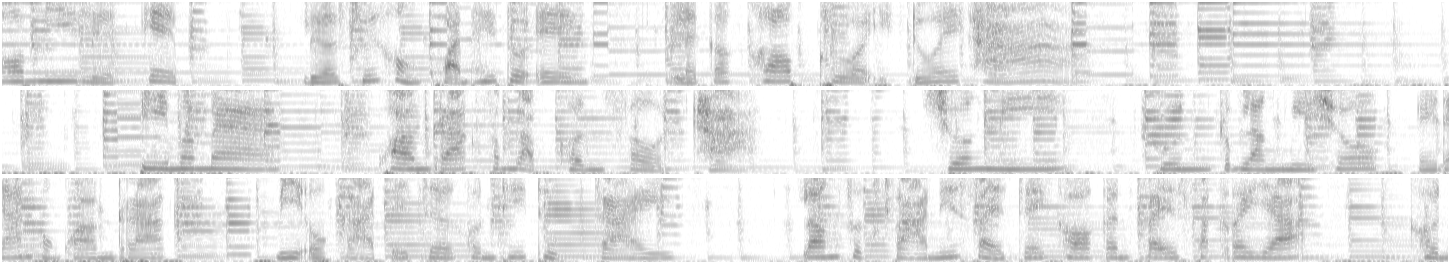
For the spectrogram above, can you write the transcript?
อมีเหลือเก็บ เหลือซื้อของขวัญให้ตัวเอง และก็ครอบครัวอีกด้วยค่ะ ปีมะแม่ความรักสำหรับคนโสดค่ะ ช่วงนี้คุณกำลังมีโชคในด้านของความรัก มีโอกาสได้เจอคนที่ถูกใจ ลองศึกษานิสัยใจคอกันไปสักระยะ คน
